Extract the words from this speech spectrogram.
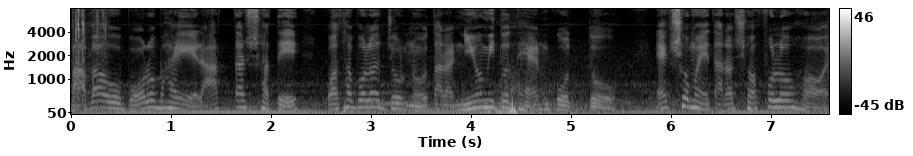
বাবা ও বড় ভাইয়ের আত্মার সাথে কথা বলার জন্য তারা নিয়মিত ধ্যান করত। একসময় তারা সফলও হয়।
